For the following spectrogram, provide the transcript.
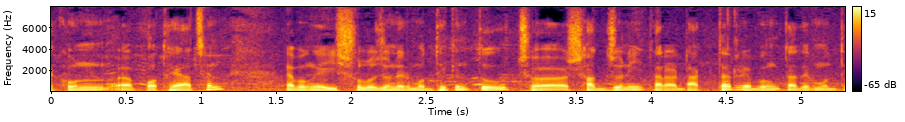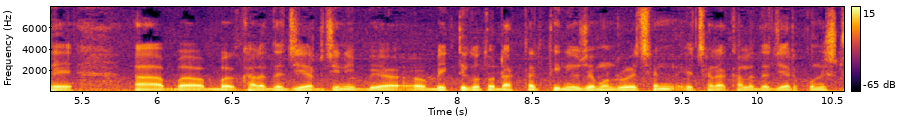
এখন পথে আছেন এবং এই ষোলো জনের মধ্যে কিন্তু সাতজনই তারা ডাক্তার এবং তাদের মধ্যে খালেদা জিয়ার যিনি ব্যক্তিগত ডাক্তার, তিনিও যেমন রয়েছেন। এছাড়া খালেদা জিয়ার কনিষ্ঠ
